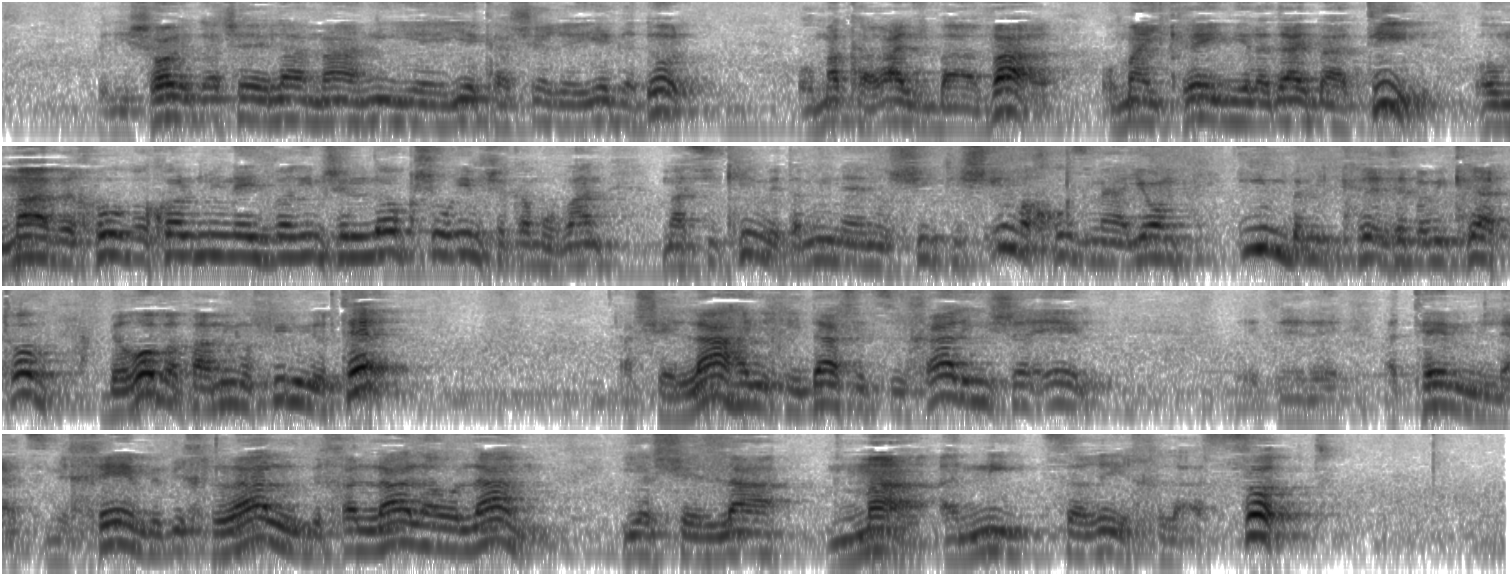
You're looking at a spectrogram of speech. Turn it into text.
ולשאול את השאלה מה אני אהיה כאשר אהיה גדול, או מה קרה לי בעבר, או מה יקרה עם ילדיי בעתיד, או מה וכו' וכל מיני דברים שלא קשורים, שכמובן מעסיקים את המין האנושי 90% מהיום, אם במקרה, זה במקרה הטוב, ברוב הפעמים אפילו יותר. השאלה היחידה שצריכה להישאל, אתם לעצמכם ובכלל בחלל העולם, היא השאלה מה אני צריך לעשות,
